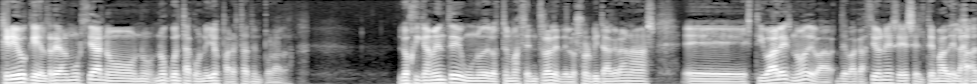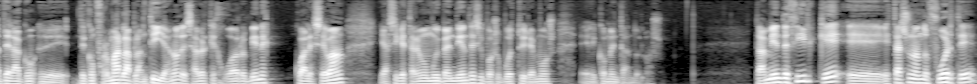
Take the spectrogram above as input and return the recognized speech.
Creo que el Real Murcia no, no, cuenta con ellos para esta temporada. Lógicamente, uno de los temas centrales de los orbitagranas eh, estivales, ¿no? De, vacaciones, es el tema de, la, de, de, conformar la plantilla, ¿no? De saber qué jugadores vienen, cuáles se van, y así que estaremos muy pendientes y por supuesto iremos comentándolos. También decir que eh, está sonando fuerte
